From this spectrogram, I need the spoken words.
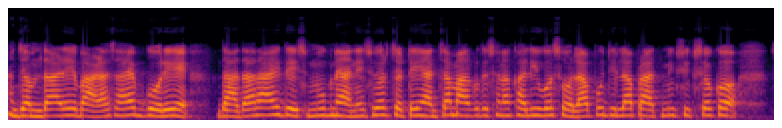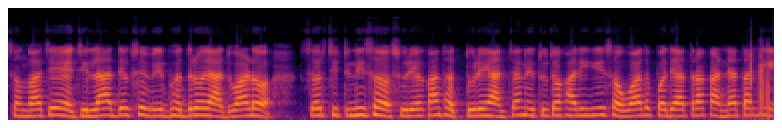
जमदाळे बाळासाहेब गोरे दादाराय देशमुख ज्ञानेश्वर चटे यांच्या मार्गदर्शनाखाली व सोलापूर जिल्हा प्राथमिक शिक्षक संघाचे जिल्हाध्यक्ष वीरभद्र यादवाड सरचिटणीस सूर्यकांत हत्तुरे यांच्या नेतृत्वाखाली ही संवाद पदयात्रा काढण्यात आली.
